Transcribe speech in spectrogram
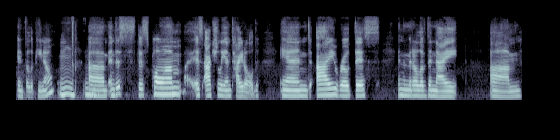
in Filipino. Mm, mm-hmm. um, and this this poem is actually entitled, and I wrote this in the middle of the night, um,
